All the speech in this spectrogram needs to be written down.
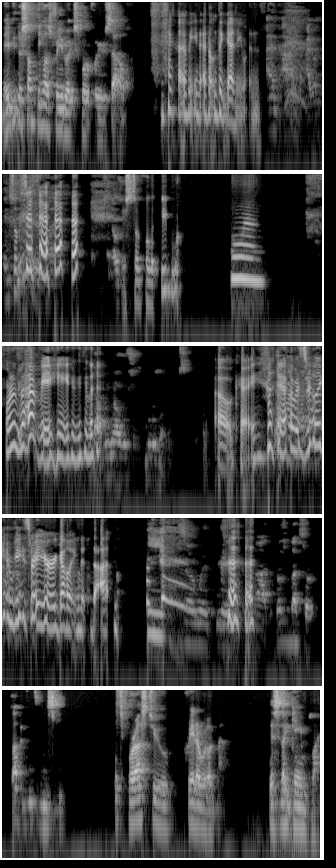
maybe there's something else for you to explore for yourself. I mean, I don't think anyone's. And I, I don't think so either. but, know, so full of people. Well, what does that mean? oh, okay. I was really confused where you were going with that. so with, with uh, love and intimacy, it's for us to create a roadmap. This is a game plan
